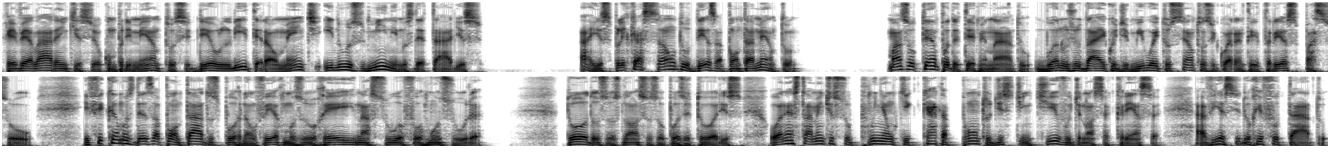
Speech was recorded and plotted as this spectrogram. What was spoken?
revelarem que seu cumprimento se deu literalmente e nos mínimos detalhes. A explicação do desapontamento. Mas o tempo determinado, o ano judaico de 1843, passou, e ficamos desapontados por não vermos o rei na sua formosura. Todos os nossos opositores honestamente supunham que cada ponto distintivo de nossa crença havia sido refutado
